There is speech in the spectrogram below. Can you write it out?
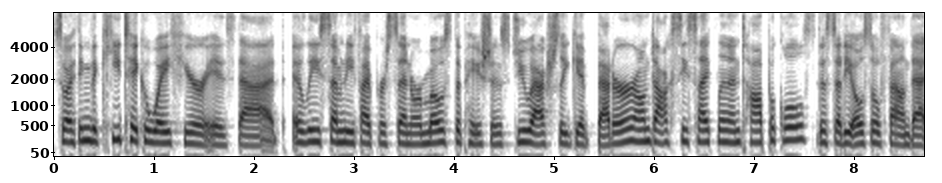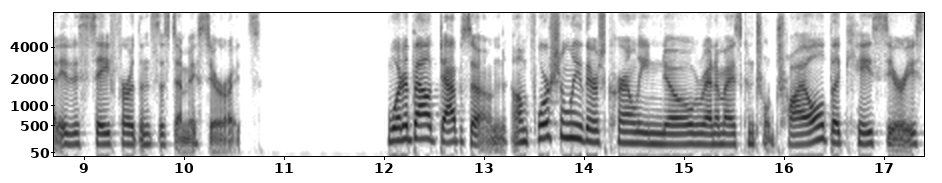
So I think the key takeaway here is that at least 75% or most of the patients do actually get better on doxycycline and topicals. The study also found that it is safer than systemic steroids. What about Dapsone? Unfortunately, there's currently no randomized controlled trial, but case series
